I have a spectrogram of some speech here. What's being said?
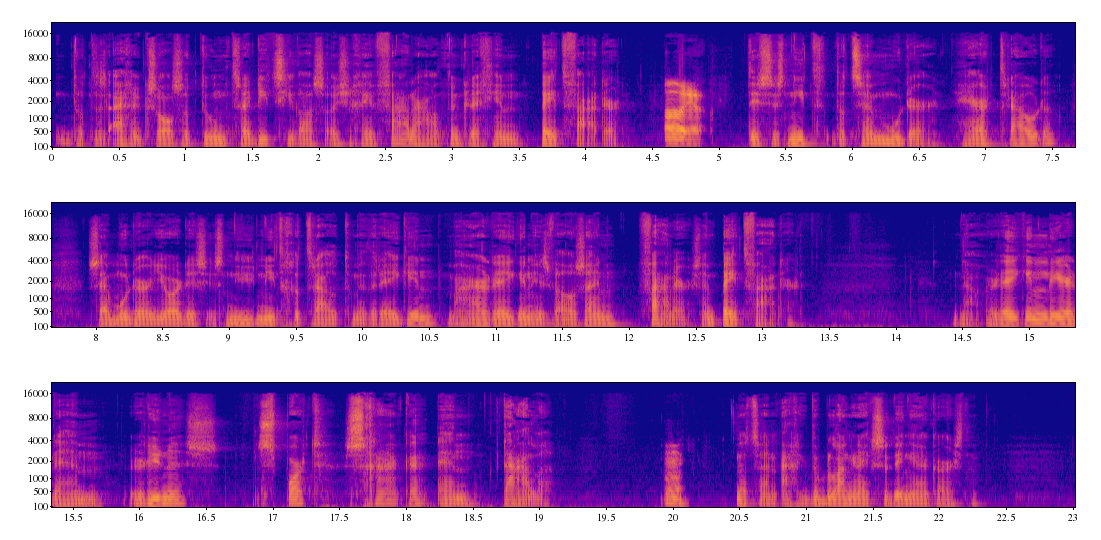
dat is eigenlijk zoals het toen traditie was. Als je geen vader had, dan kreeg je een peetvader. Oh ja. Het is dus niet dat zijn moeder hertrouwde. Zijn moeder Jordis is nu niet getrouwd met Regin. Maar Regin is wel zijn vader, zijn peetvader. Nou, Regin leerde hem runes, sport, schaken en talen. Hm. Dat zijn eigenlijk de belangrijkste dingen, hè, Karsten?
